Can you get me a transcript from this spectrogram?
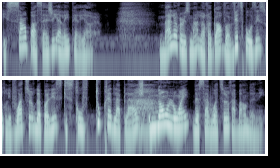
et sans passagers à l'intérieur. Malheureusement, le regard va vite se poser sur les voitures de police qui se trouvent tout près de la plage, non loin de sa voiture abandonnée.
